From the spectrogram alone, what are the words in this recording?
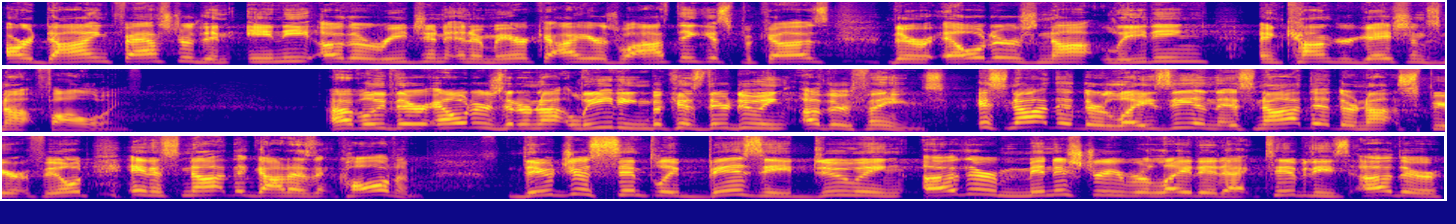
are dying faster than any other region in America, I hear as well. I think it's because there are elders not leading and congregations not following. I believe there are elders that are not leading because they're doing other things. It's not that they're lazy and it's not that they're not spirit filled and it's not that God hasn't called them. They're just simply busy doing other ministry related activities other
